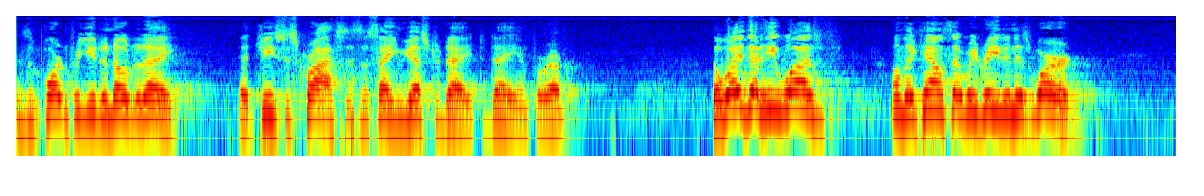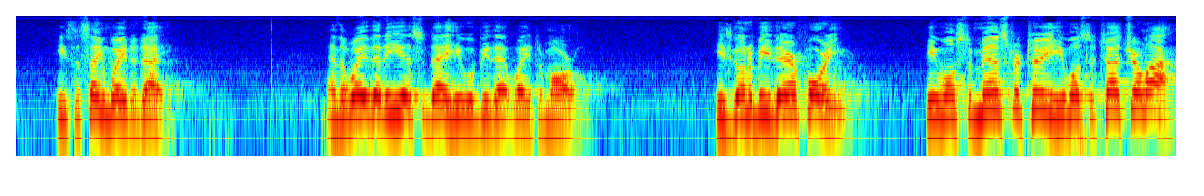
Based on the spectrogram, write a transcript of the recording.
It's important for you to know today that Jesus Christ is the same yesterday, today, and forever. The way that He was on the accounts that we read in His Word, He's the same way today. And the way that He is today, He will be that way tomorrow. He's going to be there for you. He wants to minister to you. He wants to touch your life.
